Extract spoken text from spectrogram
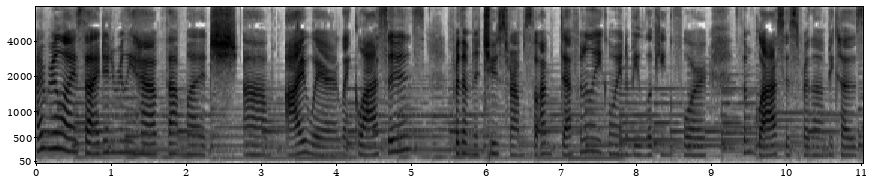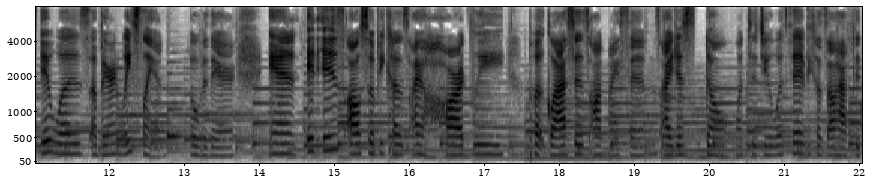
I realized that I didn't really have that much um, eyewear, like glasses, for them to choose from. So I'm definitely going to be looking for some glasses for them because it was a barren wasteland over there. And it is also because I hardly put glasses on my Sims. I just don't want to deal with it because I'll have to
